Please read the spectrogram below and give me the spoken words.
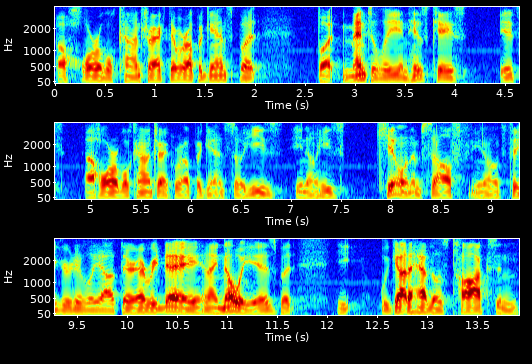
a horrible contract that we're up against, but, but mentally in his case, it's a horrible contract we're up against. So he's, you know, he's killing himself, you know, figuratively out there every day. And I know he is, but we got to have those talks and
